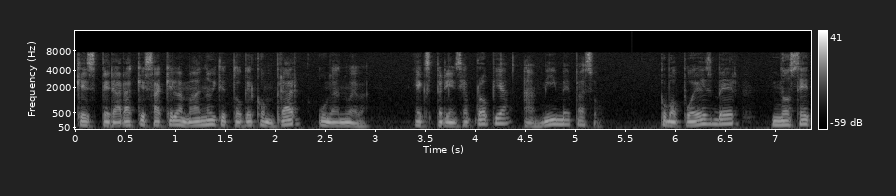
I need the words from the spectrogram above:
que esperar a que saque la mano y te toque comprar una nueva. Experiencia propia, a mí me pasó. Como puedes ver, no se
